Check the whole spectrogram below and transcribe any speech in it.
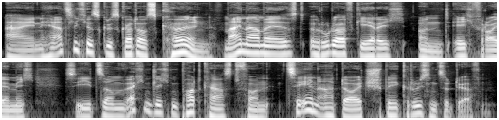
Ein herzliches Grüß Gott aus Köln. Mein Name ist Rudolf Gehrig und ich freue mich, Sie zum wöchentlichen Podcast von CNA Deutsch begrüßen zu dürfen.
